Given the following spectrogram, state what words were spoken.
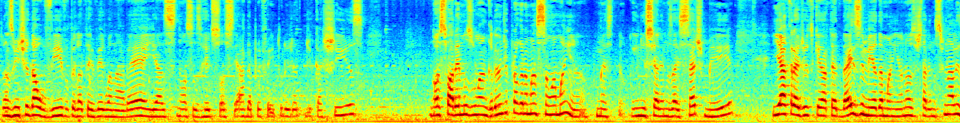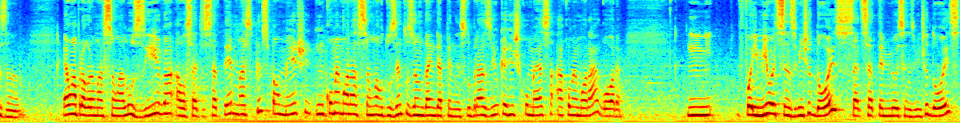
transmitida ao vivo pela TV Guanaré e as nossas redes sociais da Prefeitura de Caxias. Nós faremos uma grande programação amanhã. Iniciaremos às sete e meia acredito que até dez e meia da manhã nós estaremos finalizando. É uma programação alusiva ao 7 de setembro, mas principalmente em comemoração aos 200 anos da independência do Brasil, que a gente começa a comemorar agora. Em, foi em 1822, 7 de setembro de 1822,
